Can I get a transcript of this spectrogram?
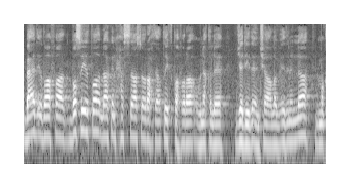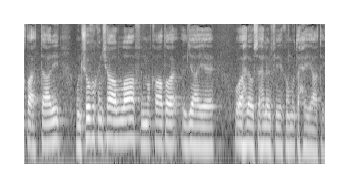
بعد إضافات بسيطة لكن حساسة وراح تعطيك طفرة ونقلة جديدة إن شاء الله بإذن الله في المقطع التالي. ونشوفك إن شاء الله في المقاطع الجاية. وأهلا وسهلا فيكم وتحياتي.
